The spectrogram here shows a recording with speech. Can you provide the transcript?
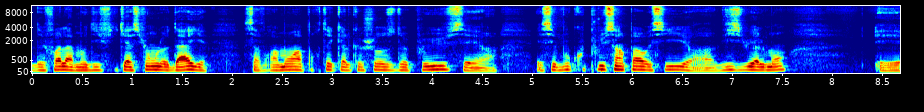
des fois, la modification, le die, ça a vraiment apporté quelque chose de plus. Et, euh, c'est beaucoup plus sympa aussi euh, visuellement. Et,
